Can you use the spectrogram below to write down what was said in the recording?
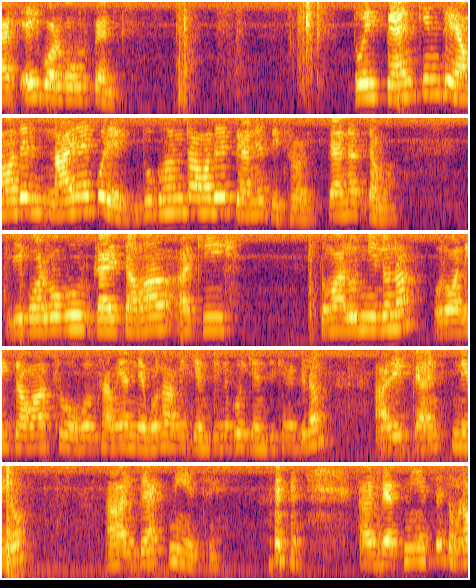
আর এই বড় বাবুর প্যান্ট। তো এই প্যান্ট কিনতে আমাদের নাই নাই করে দু ঘণ্টা আমাদের প্যানের দিতে হয় প্যান্ট আর জামা। দিয়ে বড়বাবুর গায়ের জামা আর কি তোমার ওর নিল না, ওর অনেক জামা আছে, ও বলছে আমি আর নেব না, আমি গেঞ্জি নেব, গেঞ্জি কিনে দিলাম। আর এই প্যান্ট নিল, আর ব্যাট নিয়েছে। আর ব্যাগ নিয়েছে, তোমরা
